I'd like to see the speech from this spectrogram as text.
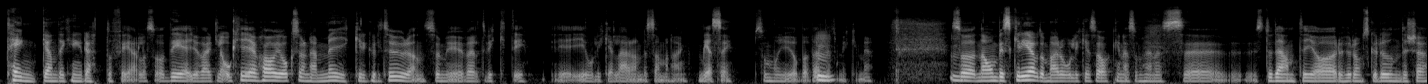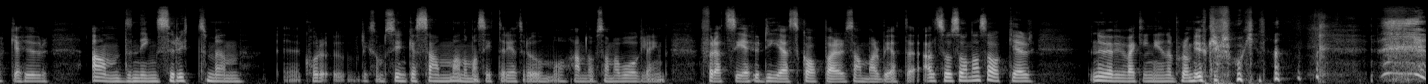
tänkande kring rätt och fel och så. Det är ju verkligen, och jag har ju också den här makerkulturen som är väldigt viktig i, i olika lärandesammanhang med sig, som hon jobbar väldigt mm. mycket med. Mm. Så när hon beskrev de här olika sakerna som hennes eh, studenter gör, hur de skulle undersöka hur andningsrytmen eh, liksom synkas samman om man sitter i ett rum och hamnar på samma våglängd, för att se hur det skapar samarbete. Alltså sådana saker, nu är vi verkligen inne på de mjuka frågorna,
